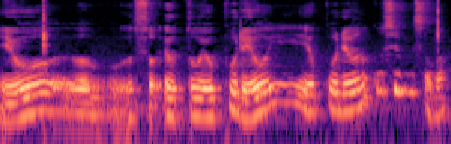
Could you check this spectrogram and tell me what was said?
Eu, eu, eu, sou, eu tô eu por eu e eu por eu não consigo me salvar.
